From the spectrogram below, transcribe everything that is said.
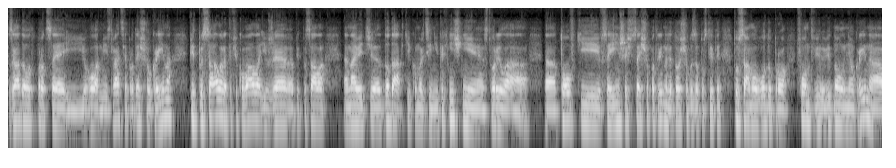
згадував про це, і його адміністрація про те, що Україна підписала, ратифікувала і вже підписала навіть додатки комерційні, технічні, створила товки, все інше, все, що потрібно для того, щоб запустити ту саму угоду про фонд відновлення України. А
